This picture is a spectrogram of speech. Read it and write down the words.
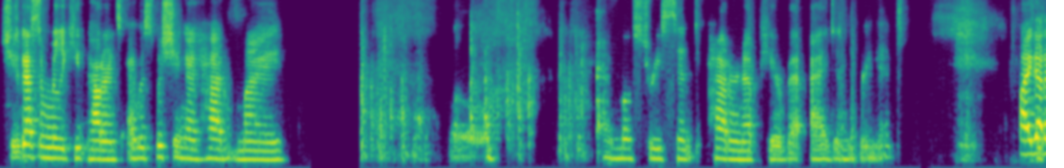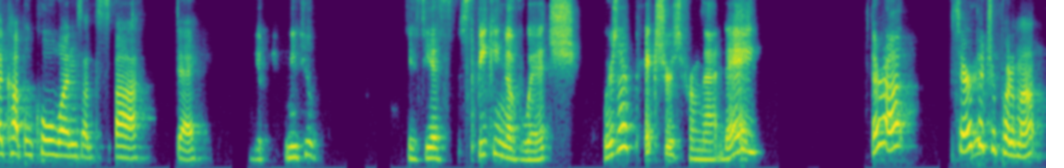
she's got some really cute patterns. I was wishing I had my, oh, my most recent pattern up here, but I didn't bring it. I got a couple cool ones on the spa day. Yep, me too. Yes, yes. Speaking of which, Where's our pictures from that day? They're up. Sarah Pitcher put them up.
